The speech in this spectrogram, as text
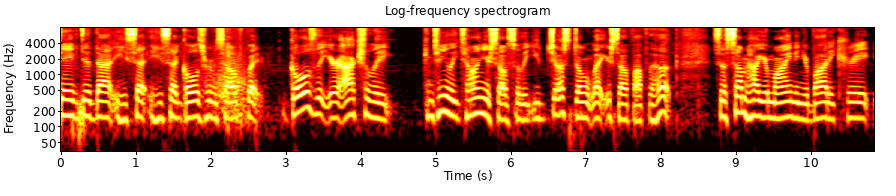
Dave did that. He set he set goals for himself, but goals that you're actually continually telling yourself so that you just don't let yourself off the hook. So somehow your mind and your body create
